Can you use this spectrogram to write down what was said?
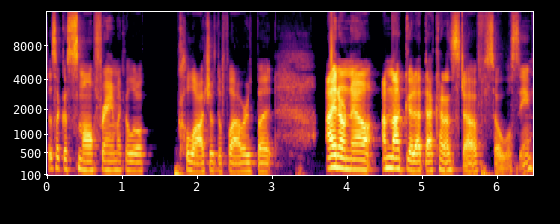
just like a small frame like a little collage of the flowers but i don't know i'm not good at that kind of stuff so we'll see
